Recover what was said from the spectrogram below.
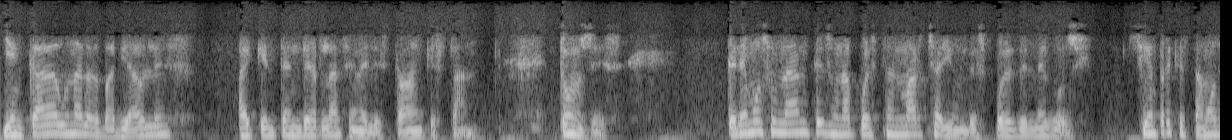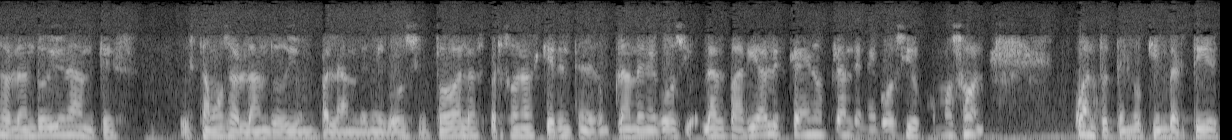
Y en cada una de las variables hay que entenderlas en el estado en que están. Entonces, tenemos un antes, una puesta en marcha y un después del negocio. Siempre que estamos hablando de un antes, estamos hablando de un plan de negocio. Todas las personas quieren tener un plan de negocio. Las variables que hay en un plan de negocio, ¿cómo son? ¿Cuánto tengo que invertir?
